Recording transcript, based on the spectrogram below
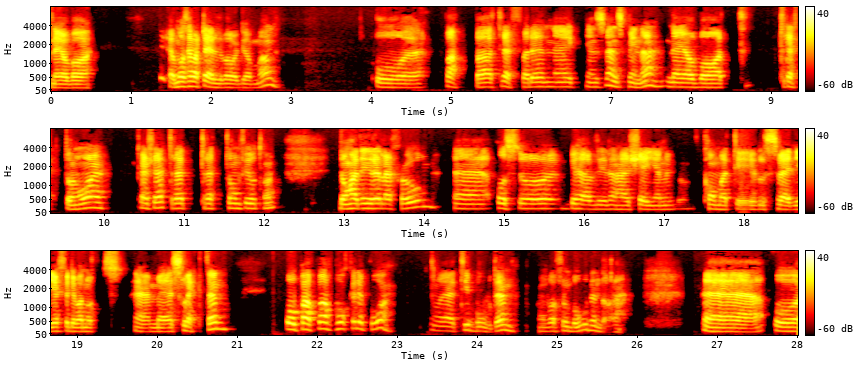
när jag var, jag måste ha varit 11 år gammal. Och eh, pappa träffade en, eh, en svensk kvinna när jag var 13 år, kanske 13, 14. De hade en relation eh, och så behövde den här tjejen komma till Sverige för det var något eh, med släkten. Och pappa hockade på eh, till Boden. Hon var från Boden då. Eh, och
